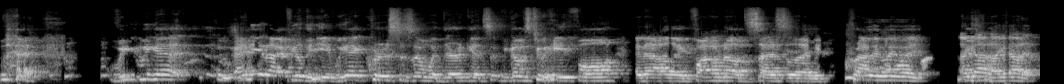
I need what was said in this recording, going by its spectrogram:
we, we get Andy and I feel the heat. We get criticism when Derek gets becomes too hateful, and now like Final Note decides to like crap. Wait, wait, wait! I got it. I got it.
